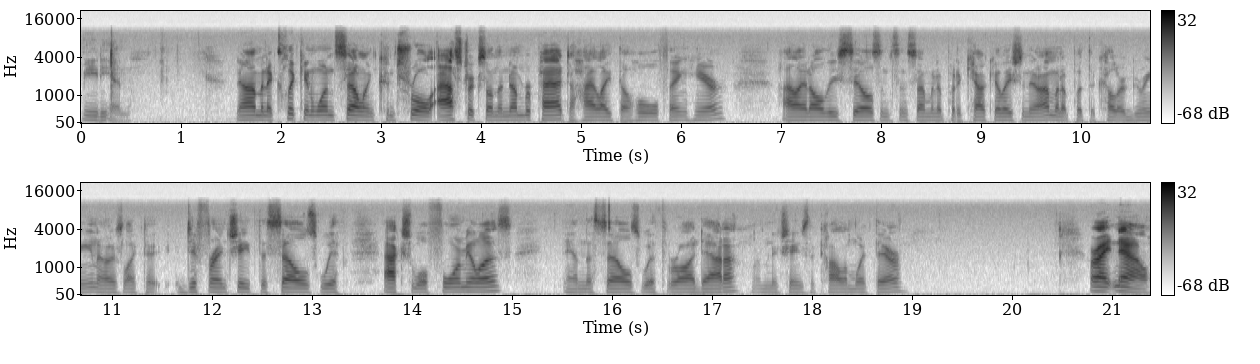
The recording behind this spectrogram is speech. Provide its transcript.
median. Now I'm going to click in one cell and control asterisk on the number pad to highlight the whole thing here. Highlight all these cells, and since I'm going to put a calculation there, I'm going to put the color green. I always like to differentiate the cells with actual formulas and the cells with raw data. I'm going to change the column width there. All right, now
